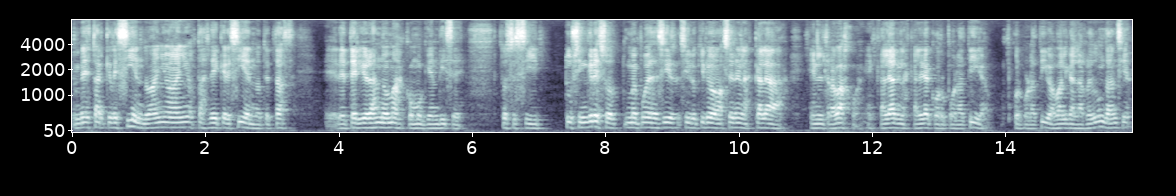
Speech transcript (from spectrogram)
en vez de estar creciendo año a año, estás decreciendo, te estás eh, deteriorando más, como quien dice. Entonces, si tus ingresos, tú me puedes decir, si lo quiero hacer en la escala, en el trabajo, escalar en la escalera corporativa, corporativa, valga la redundancia,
